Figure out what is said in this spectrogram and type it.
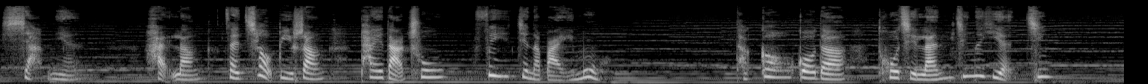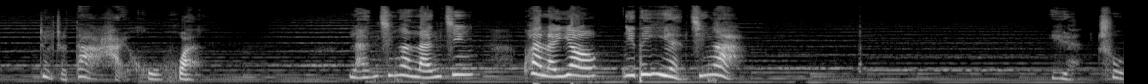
下面，海浪在峭壁上拍打出飞溅的白沫。她高高的托起蓝鲸的眼睛。对着大海呼唤：“蓝鲸啊，蓝鲸，快来要你的眼睛啊！”远处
